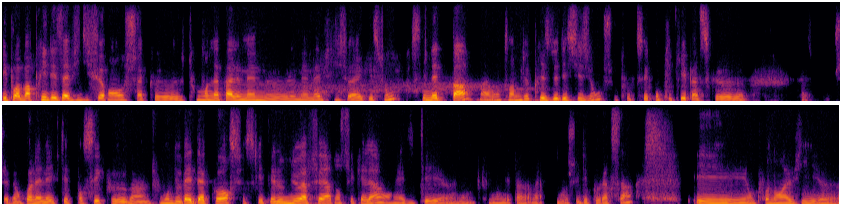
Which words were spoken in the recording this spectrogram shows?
et pour avoir pris des avis différents, chaque, tout le monde n'a pas le même, le même avis sur la question. Ce n'aide pas en termes de prise de décision. Je trouve que c'est compliqué parce que j'avais encore la naïveté de penser que ben, tout le monde devait être d'accord sur ce qui était le mieux à faire dans ces cas-là. En réalité, euh, non, tout le monde n'est pas. Bon, j'ai découvert ça. Et en prenant avis, euh,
